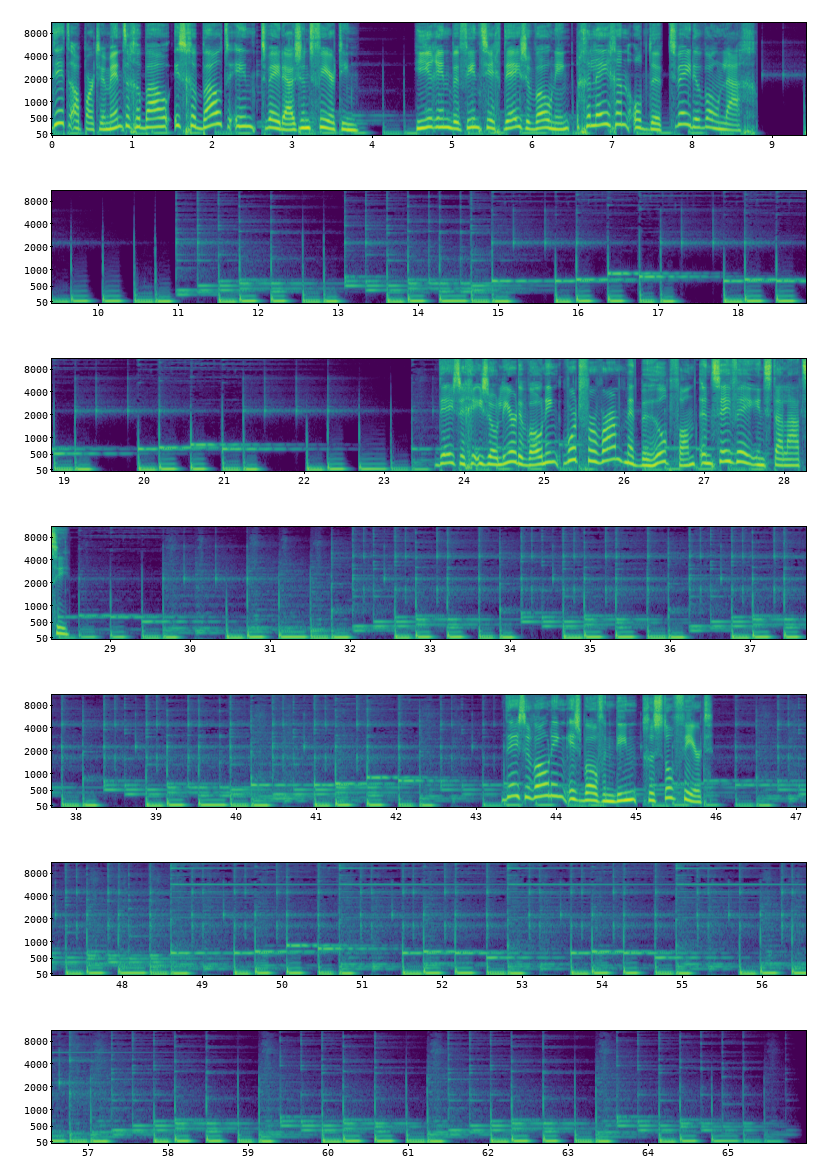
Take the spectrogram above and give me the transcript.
Dit appartementengebouw is gebouwd in 2014. Hierin bevindt zich deze woning, gelegen op de tweede woonlaag. Deze geïsoleerde woning wordt verwarmd met behulp van een cv-installatie. Deze woning is bovendien gestoffeerd.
